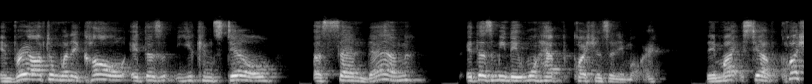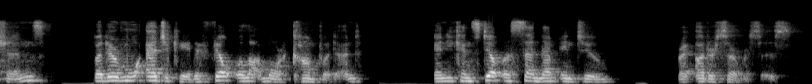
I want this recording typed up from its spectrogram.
And very often when they call, it doesn't, you can still ascend them it doesn't mean they won't have questions anymore. They might still have questions, but they're more educated, they feel a lot more confident, and you can still ascend them into right other services,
